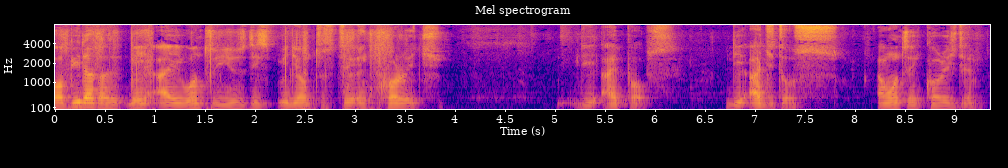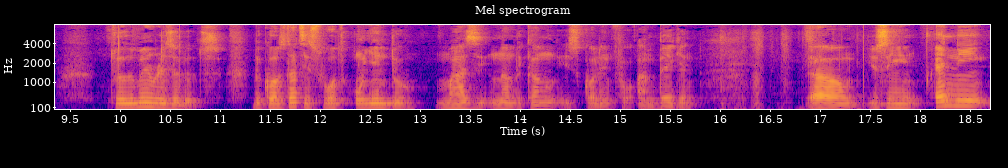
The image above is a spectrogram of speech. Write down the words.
But be that as it may, I want to use this medium to still encourage the IPOBs, the agitors. I want to encourage them to remain resolute because that is what Onyendu Mazi Nnamdi is calling for and begging. Um, you see, any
